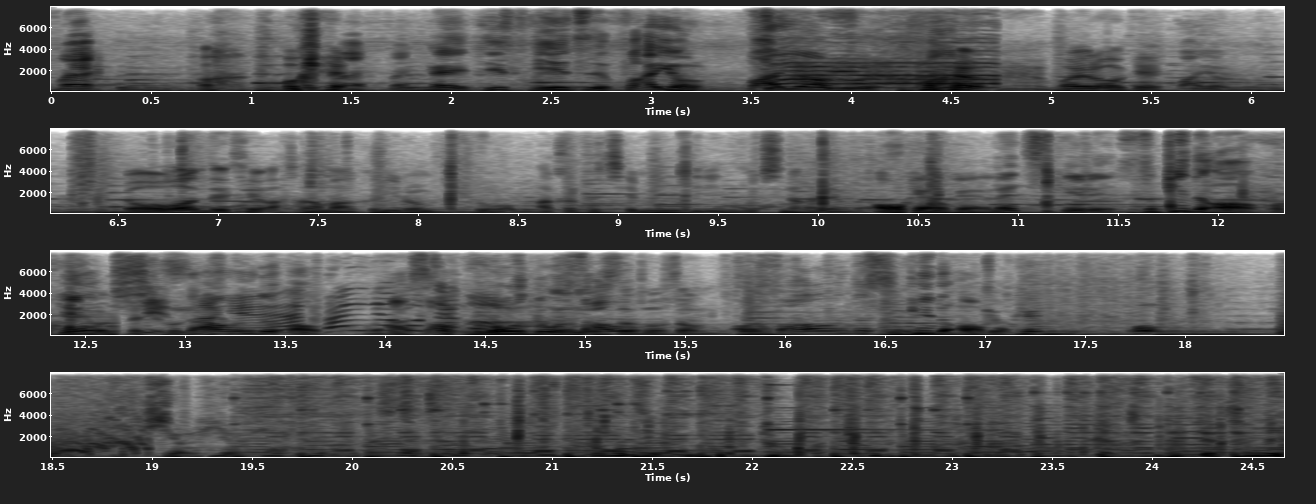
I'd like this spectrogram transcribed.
fact, 아 오케이. fact, fact. Hey, this is fire, fire rule, 어 이러 오케이. fire rule. 어한데 아 잠깐만 그 이름 그 아까 그 있는 거 지나가야 되는 거. Okay, okay, let's get it. Speed up, okay? Let's go. Sound up. 아, sound, no, no, 너 sound. 너 사운드. 어, 사운드 스피드 업, 오케이? 어? Here, here, 잼민이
